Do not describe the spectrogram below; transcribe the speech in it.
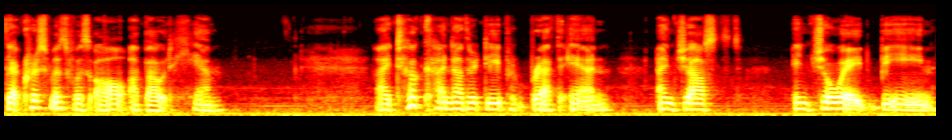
that Christmas was all about Him. I took another deep breath in and just enjoyed being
